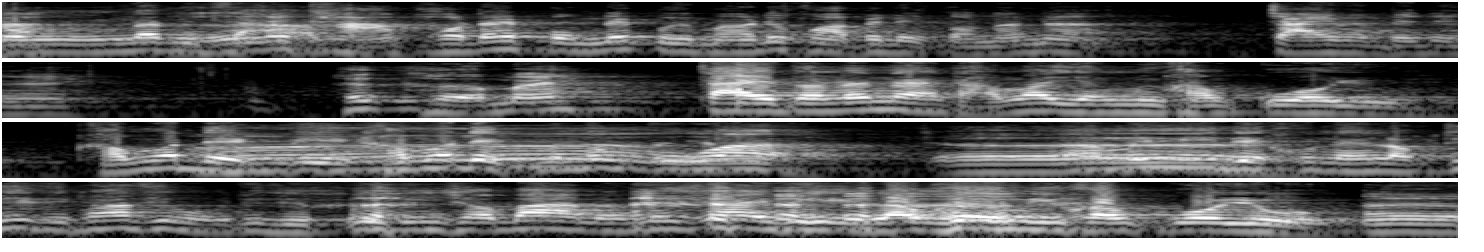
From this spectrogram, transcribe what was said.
ตรงหน้าปีแล้สาวก็ถามพอได้ปงได้ปืนมาด้วยความเป็นเด็กตอนนั้นน่ะ ใจมันเป็นยังไงฮึกเหิมไหมใจตอนนั้นน่ะถามว่ายังมีความกลัวอยู่คำว่าเด็กพี่อ่าคำว่าเด็กมันต้องกลัว เอออ่าไม่มีเด็กคนไหนหรอกที่สิบห้าสิบหกที่ถือปืนยิงชาวบ้านมันไม่ใช่พี่ เราก็ยังมีความกลัวอยู่เออ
